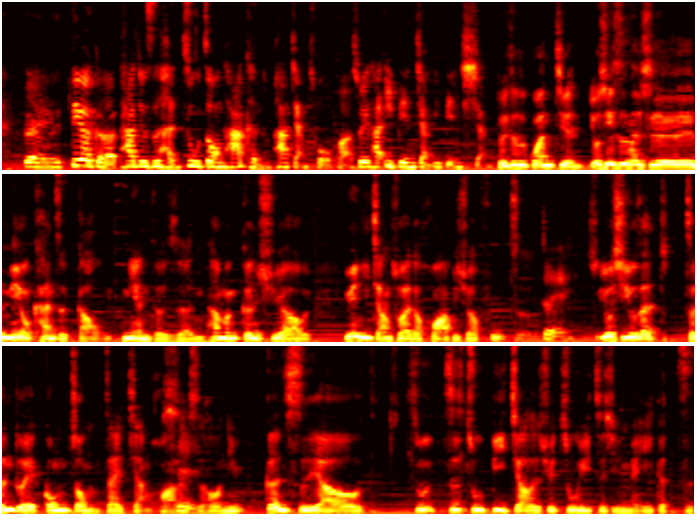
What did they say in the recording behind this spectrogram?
对，第二个，他就是很注重，他可能怕讲错话，所以他一边讲一边想。对，这是关键，尤其是那些没有看着稿念的人，他们更需要。因为你讲出来的话必须要负责，对，尤其又在针对公众在讲话的时候，你更是要錙錙铢必较的去注意自己每一个字，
